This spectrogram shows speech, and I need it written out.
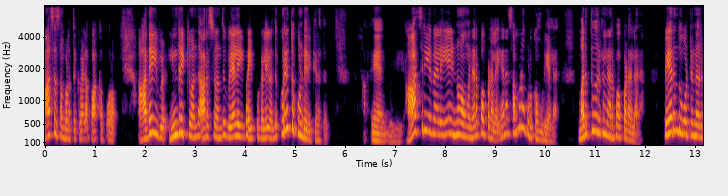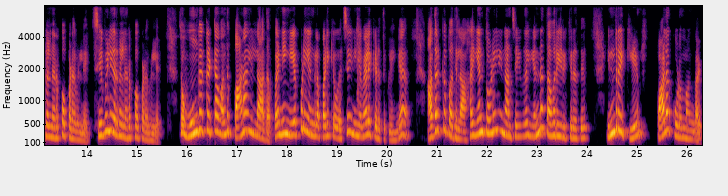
மாச சம்பளத்துக்கு வேலை பார்க்க போகிறோம் அதை இன்றைக்கு வந்து அரசு வந்து வேலை வாய்ப்புகளை வந்து குறைத்து கொண்டிருக்கிறது. அஹ் ஆசிரிய வேலையே இன்னும் அவங்க நிரப்பப்படலை. ஏன்னா சம்பளம் கொடுக்க முடியல. மருத்துவர்கள் நிரப்பப்படலை. பேருந்து ஓட்டுநர்கள் நிரப்பப்படவில்லை. செவிலியர்கள் நிரப்பப்படவில்லை. ஸோ உங்ககிட்ட வந்து பணம் இல்லாதப்ப நீங்க எப்படி எங்களை படிக்க வச்சு நீங்க வேலைக்கு எடுத்துக்குவீங்க? அதற்கு பதிலாக என் தொழிலை நான் செய்வதில் என்ன தவறு இருக்கிறது? இன்றைக்கு பல குடும்பங்கள்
